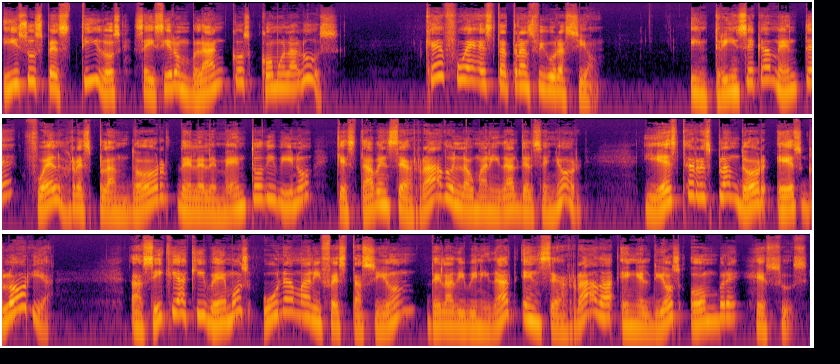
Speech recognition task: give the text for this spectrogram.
y sus vestidos se hicieron blancos como la luz. ¿Qué fue esta transfiguración? Intrínsecamente fue el resplandor del elemento divino que estaba encerrado en la humanidad del Señor. Y este resplandor es gloria. Así que aquí vemos una manifestación de la divinidad encerrada en el Dios hombre Jesús.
